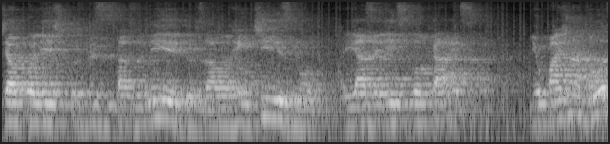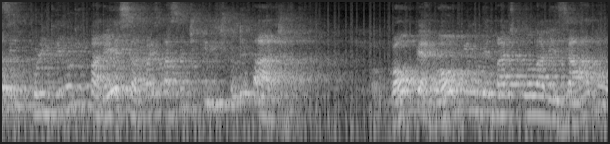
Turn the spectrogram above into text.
geopolíticos dos Estados Unidos, ao rentismo e às elites locais. E o página 12, por incrível que pareça, faz bastante crítica ao debate. Golpe a golpe, um debate polarizado,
